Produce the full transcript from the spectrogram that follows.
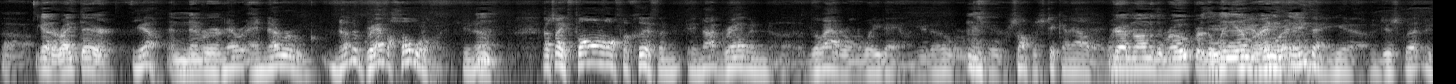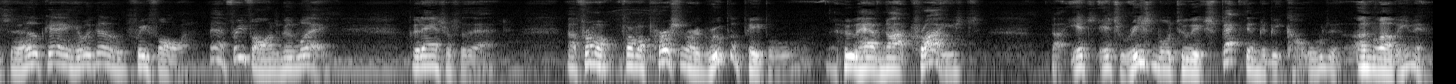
You got it right there, Yeah. and never. never and never never grab a hold on it. You know, that's like falling off a cliff and, and not grabbing uh, the ladder on the way down. You know, or, or something sticking out on the way. grabbing onto the rope or the Yeah, limb or yeah, anything. You know, and just letting it say, okay, here we go, free falling. Yeah, free falling is a good way. Good answer for that. Uh, from a from a person or a group of people who have not Christ, uh, it's it's reasonable to expect them to be cold, and unloving, and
